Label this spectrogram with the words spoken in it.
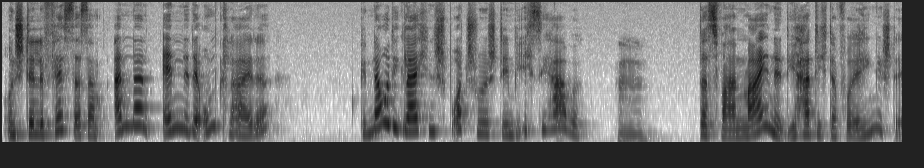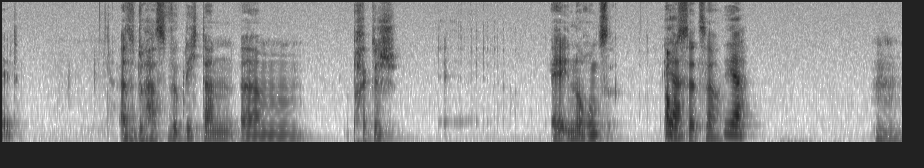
und stelle fest, dass am anderen Ende der Umkleide genau die gleichen Sportschuhe stehen, wie ich sie habe. Hm. Das waren meine, die hatte ich da vorher hingestellt. Also du hast wirklich dann ähm, praktisch Erinnerungs Aussetzer. Ja. ja. Hm.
